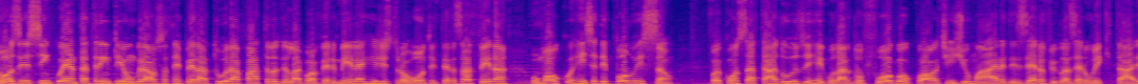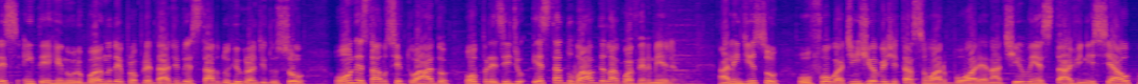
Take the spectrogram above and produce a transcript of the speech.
12,50, 31 graus a temperatura. A patrulha de Lagoa Vermelha registrou ontem, terça-feira, uma ocorrência de poluição foi constatado o uso irregular do fogo, ao qual atingiu uma área de 0,01 hectares em terreno urbano de propriedade do estado do Rio Grande do Sul, onde está situado o presídio estadual de Lagoa Vermelha. Além disso, o fogo atingiu vegetação arbórea nativa em estágio inicial,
